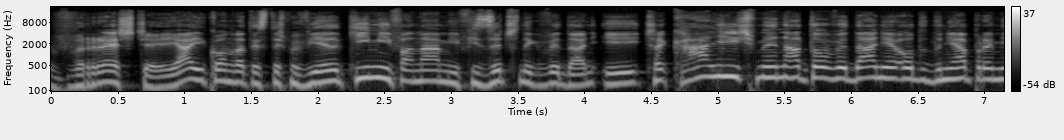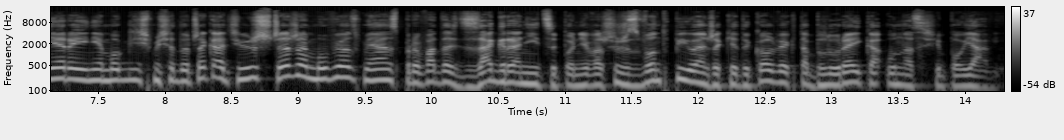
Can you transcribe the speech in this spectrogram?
Wreszcie, ja i Konrad jesteśmy wielkimi fanami fizycznych wydań i czekaliśmy na to wydanie od dnia premiery i nie mogliśmy się doczekać. Już szczerze mówiąc, miałem sprowadzać z zagranicy, ponieważ już zwątpiłem, że kiedykolwiek ta Blu-rayka u nas się pojawi.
